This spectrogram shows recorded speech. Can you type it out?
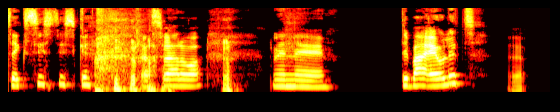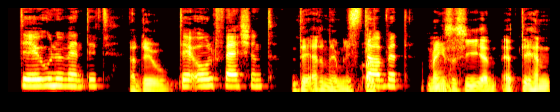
sexistiske. det er svært ord. Men øh, det er bare ærgerligt. Ja. Det er unødvendigt. Og det er jo, Det er old fashioned. det er det nemlig. Og Stop it. man kan så sige, at, at det han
